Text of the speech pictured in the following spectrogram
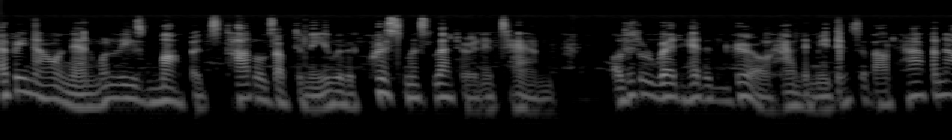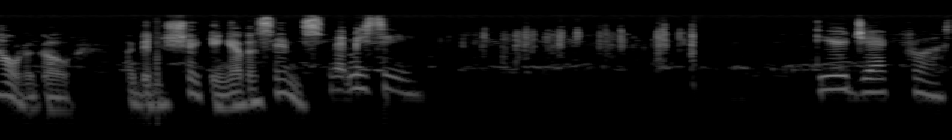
Every now and then, one of these moppets toddles up to me with a Christmas letter in its hand. A little red-headed girl handed me this about half an hour ago. I've been shaking ever since. Let me see. Dear Jack Frost,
